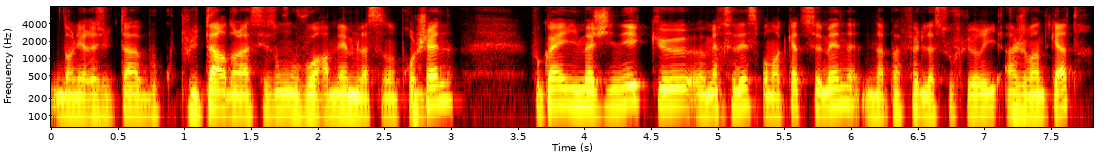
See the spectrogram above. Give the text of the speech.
dans les résultats beaucoup plus tard dans la saison, voire même la saison prochaine. Faut quand même imaginer que euh, Mercedes, pendant 4 semaines, n'a pas fait de la soufflerie H24,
